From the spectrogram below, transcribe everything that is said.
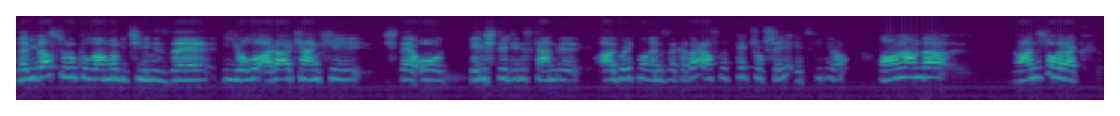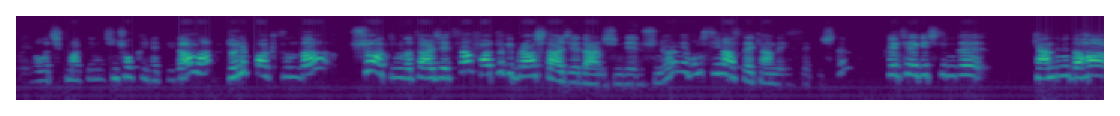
navigasyonu kullanma biçiminize, bir yolu ararken ki işte o geliştirdiğiniz kendi algoritmalarınıza kadar aslında pek çok şeyi etkiliyor. O anlamda mühendis olarak yola çıkmak benim için çok kıymetliydi ama dönüp baktığımda şu aklımda tercih etsem farklı bir branş tercih edermişim diye düşünüyorum ve bunu Siemens'teyken de hissetmiştim. Kaliteye geçtiğimde kendimi daha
